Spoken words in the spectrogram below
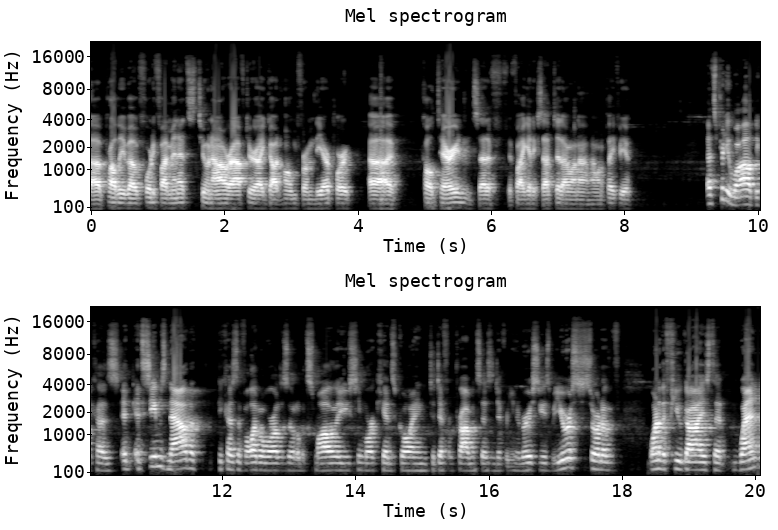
uh, probably about forty five minutes to an hour after I got home from the airport, uh, called Terry and said if, if I get accepted, I wanna I wanna play for you. That's pretty wild because it, it seems now that because the volleyball world is a little bit smaller, you see more kids going to different provinces and different universities. But you were sort of one of the few guys that went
